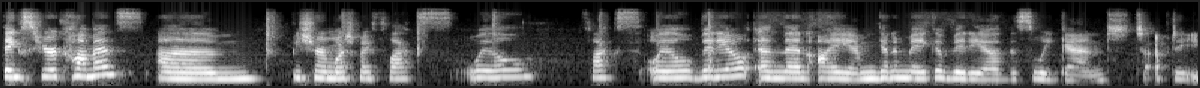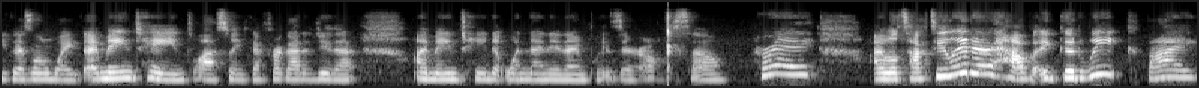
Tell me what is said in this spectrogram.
Thanks for your comments. Um, be sure and watch my flax oil flax oil video and then I am going to make a video this weekend to update you guys on weight. I maintained last week. I forgot to do that. I maintained at 199.0. So hooray. I will talk to you later. Have a good week. Bye.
